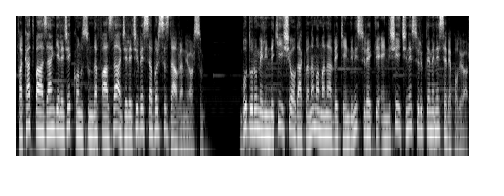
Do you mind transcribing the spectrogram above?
Fakat bazen gelecek konusunda fazla aceleci ve sabırsız davranıyorsun. Bu durum elindeki işe odaklanamamana ve kendini sürekli endişe içine sürüklemene sebep oluyor.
